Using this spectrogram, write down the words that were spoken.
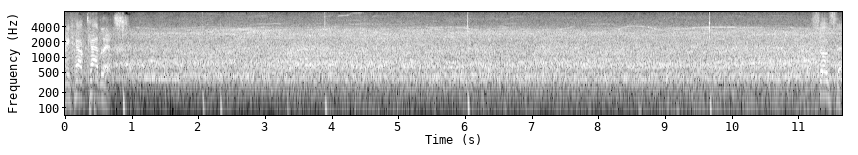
Michal Kadlec. Sosa.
